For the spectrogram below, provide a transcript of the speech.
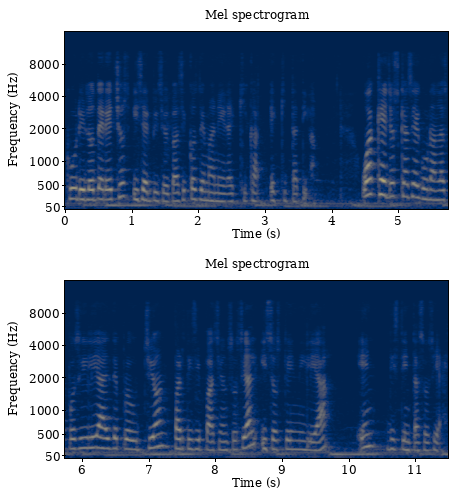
cubrir los derechos y servicios básicos de manera equitativa o aquellos que aseguran las posibilidades de producción, participación social y sostenibilidad en distintas sociedades.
